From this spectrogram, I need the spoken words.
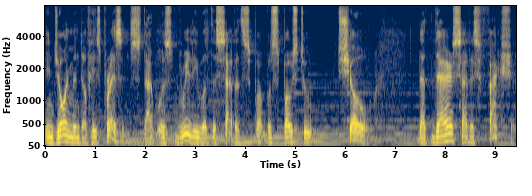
enjoyment of His presence. That was really what the Sabbath was supposed to show, that their satisfaction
